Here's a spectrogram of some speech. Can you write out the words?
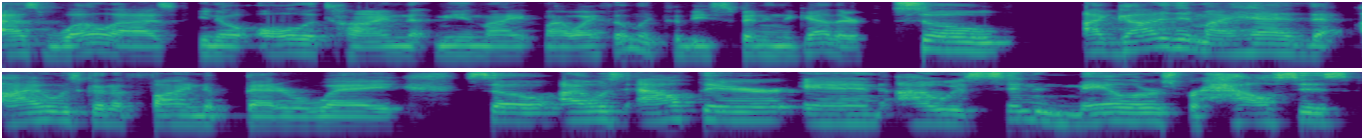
as well as, you know, all the time that me and my my wife Emily could be spending together. So I got it in my head that I was going to find a better way. So I was out there and I was sending mailers for houses,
